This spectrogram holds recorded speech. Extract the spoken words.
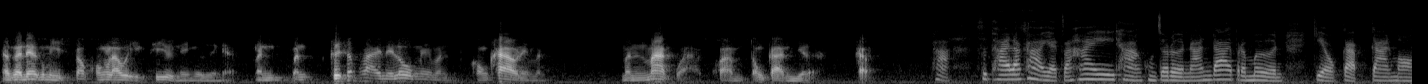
แล้วก็เนี่ยก็มีสต็อกของเราอีกที่อยู่ในมือเนี่ย มันมันคือสปายในโลกเนี่ยมันของข้าวเนี่ยมันมันมากกว่าความต้องการเยอะครับค่ะ สุดท้ายแล้วค่ะอยากจะให้ทางคุณเจริญนั้นได้ประเมินเกี่ยวกับการมอง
